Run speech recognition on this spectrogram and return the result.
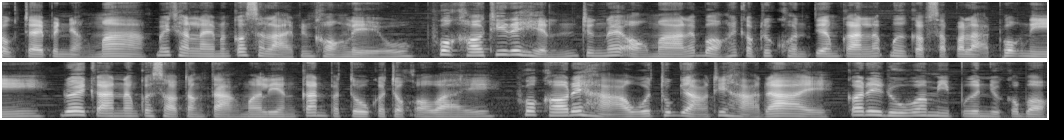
ตกใจเป็นอย่างมาก ไม่ทันไรมันก็สลายเป็นของเหลว พวกเขาที่ได้เห็นจึงได้ออกมาและบอกให้กับทุกคนเตรียมการรับมือกับสัตว์ประหลาดพวกนี้ ด้วยการนำกระสอบต่างๆ มาเรียงกั้นประตูกระจกเอาไว้ พวกเขาได้หาอาวุธทุกอย่างที่หาได้ ก็ได้รู้ว่ามีปืนอยู่กระบอก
